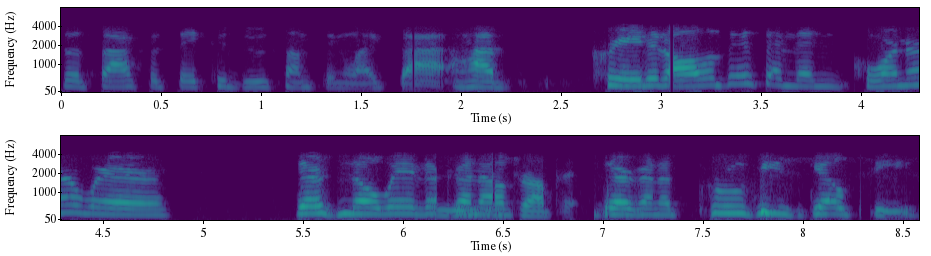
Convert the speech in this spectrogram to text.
the fact that they could do something like that. Have created all of this and then corner where there's no way they're gonna drop it. they're gonna prove he's guilty.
